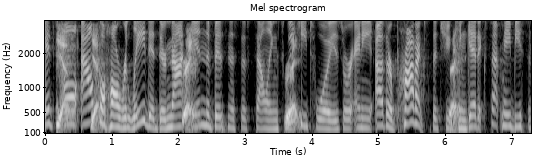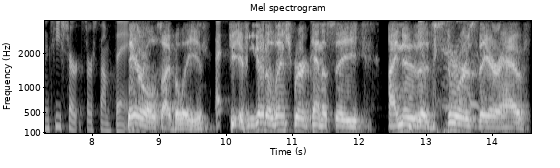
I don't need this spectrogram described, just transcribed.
it's Yeah, all yeah. alcohol related. They're not Right. in the business of selling squeaky toys or any other products that you Right. can get, except maybe some T-shirts or something. barrels, I believe. Uh, if you go to Lynchburg, Tennessee, I know the stores there have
